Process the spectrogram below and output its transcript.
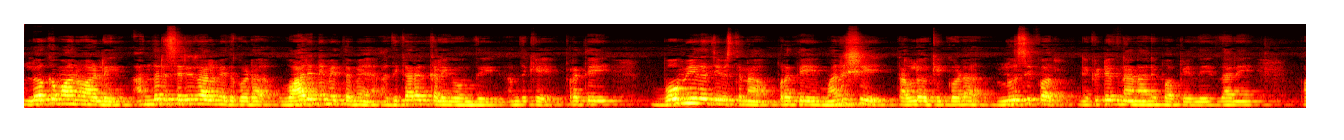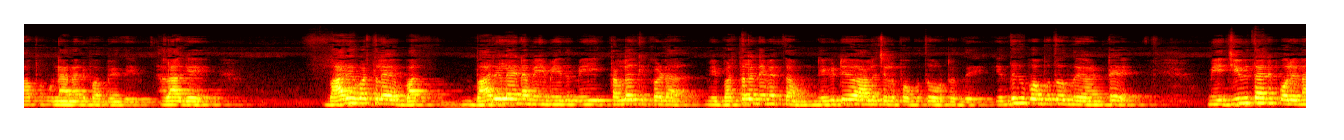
లోకమానవాళి అందరి శరీరాల మీద కూడా వారి నిమిత్తమే అధికారం కలిగి ఉంది. అందుకే ప్రతి భూమి మీద జీవిస్తున్న ప్రతి మనిషి తలలోకి కూడా లూసిఫర్ నెగిటివ్ జ్ఞానాన్ని పంపింది. దాని పాప జ్ఞానాన్ని పంపింది. అలాగే భార్యాభర్తల భ- భార్యలైన మీ మీద మీ తల్లోకి కూడా మీ భర్తల నిమిత్తం నెగిటివ్ ఆలోచనలు పంపుతూ ఉంటుంది. ఎందుకు పంపుతుంది అంటే మీ జీవితాన్ని పోలిన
